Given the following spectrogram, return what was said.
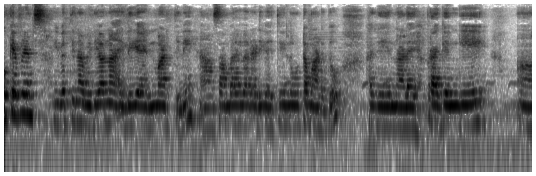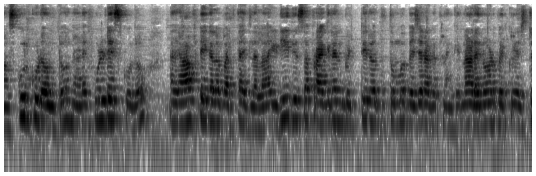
ಓಕೆ ಫ್ರೆಂಡ್ಸ್ ಇವತ್ತಿನ ವಿಡಿಯೋನ ಇಲ್ಲಿಗೆ ಎಂಡ್ ಮಾಡ್ತೀನಿ. ಸಾಂಬಾರೆಲ್ಲ ರೆಡಿ ಆಯ್ತು ಇನ್ನು ಊಟ ಮಾಡೋದು. ಹಾಗೆ ನಾಳೆ ಪ್ರಾಗ್ಯಂಗೆ ಸ್ಕೂಲ್ ಕೂಡ ಉಂಟು. ನಾಳೆ ಫುಲ್ ಡೇ ಸ್ಕೂಲು ಆದರೆ ಹಾಫ್ ಡೇಗೆಲ್ಲ ಬರ್ತಾ ಇದ್ಲಲ್ಲ ಇಡೀ ದಿವಸ ಪ್ರಾಗ್ಯನ್ ಬಿಟ್ಟಿರೋದು ತುಂಬಾ ಬೇಜಾರಾಗುತ್ತೆ ನನಗೆ ನಾಳೆ ನೋಡಬೇಕು ಎಷ್ಟು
